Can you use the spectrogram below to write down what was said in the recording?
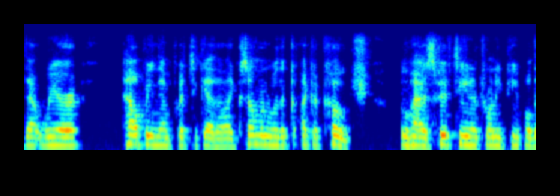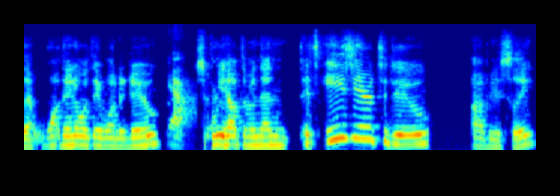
that we're helping them put together, like someone with a, like a coach who has fifteen or twenty people that want, they know what they want to do. yeah. So we help them and then it's easier to do, obviously,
